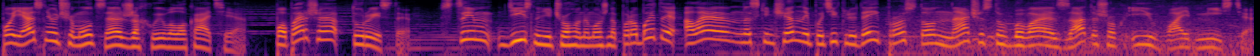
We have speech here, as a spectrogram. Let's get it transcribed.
Пояснюю, чому це жахлива локація. По-перше, туристи. З цим дійсно нічого не можна поробити, але нескінченний потік людей просто начисто вбиває затишок і вайб місця.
